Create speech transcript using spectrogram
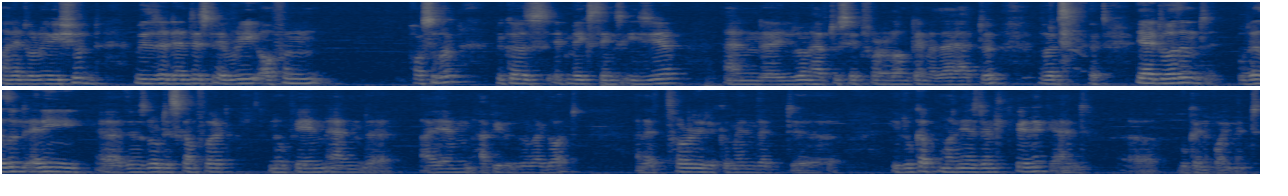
Anya told me we should visit a dentist every often possible because it makes things easier. And uh, you don't have to sit for a long time as I had to. But yeah it wasn't wasn't any uh, there was no discomfort no pain. And uh, I am happy with what I got. And I thoroughly recommend that uh, you look up Manya's Dental Clinic and uh, book an appointment.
